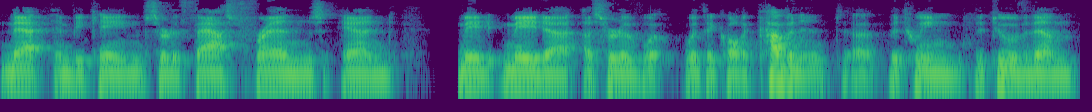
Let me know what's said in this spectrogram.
met and became sort of fast friends and made made a, a sort of what, what, they call a covenant uh, between the two of them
